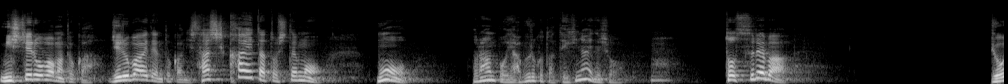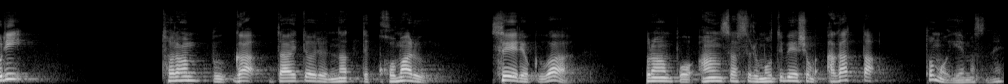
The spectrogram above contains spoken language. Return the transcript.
ミシェル・オバマとかジル・バイデンとかに差し替えたとしてももうトランプを破ることはできないでしょう。うん、とすればよりトランプが大統領になって困る勢力はトランプを暗殺するモチベーションが上がったとも言えますね。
